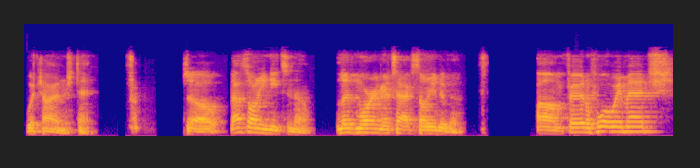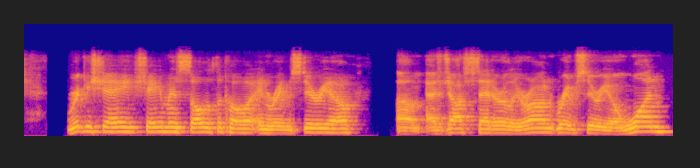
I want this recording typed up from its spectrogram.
which I understand. So that's all you need to know. Liv Morgan attacks Sonya Deville. Um, fatal four way match: Ricochet, Sheamus, Solo Sikoa, and Rey Mysterio. Um, as Josh said earlier on, Rey Mysterio won,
